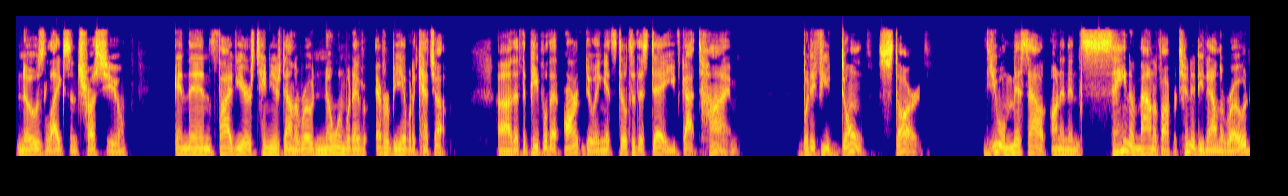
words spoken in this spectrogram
knows, likes, and trusts you. And then five years, 10 years down the road, no one would ever, ever be able to catch up. Uh, that the people that aren't doing it still to this day, you've got time. But if you don't start, you will miss out on an insane amount of opportunity down the road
